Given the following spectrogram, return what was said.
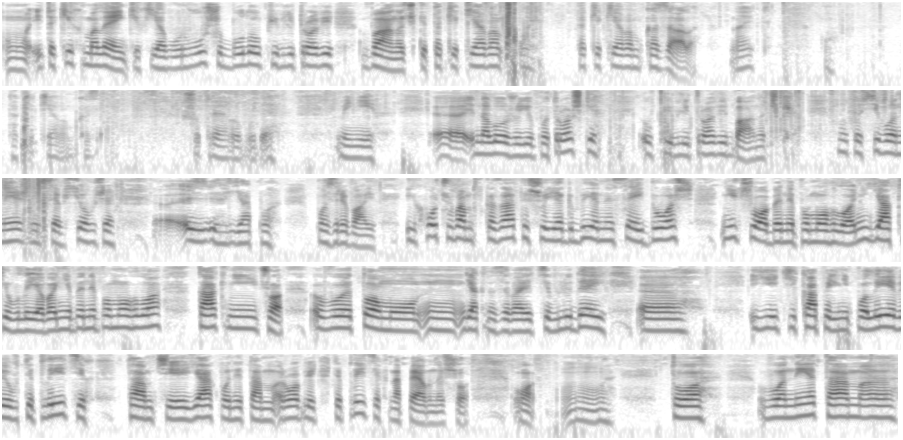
О, і таких маленьких я урву, щоб було в півлітрові баночки, так як я вам. Ой, так як я вам казала. Знаєте? О, так як я вам казала. Що треба буде мені. Е, наложую потрошки в півлітрові баночки. Ну, то сіво нижні, це все вже е, я по, позриваю. І хочу вам сказати, що якби не цей дощ, нічого би не помогло, ніяке вливання би не помогло, так ні нічого. В тому, як називається, в людей. Е, Є ті капельні поливи в теплицях, там чи як вони там роблять в теплицях, напевно, що. О, то вони там, е,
